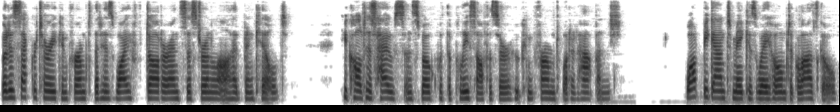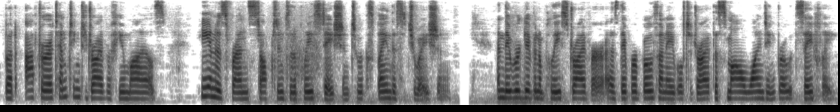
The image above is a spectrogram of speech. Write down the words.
but his secretary confirmed that his wife, daughter, and sister in law had been killed. He called his house and spoke with the police officer who confirmed what had happened. Watt began to make his way home to Glasgow, but after attempting to drive a few miles, he and his friends stopped into the police station to explain the situation, and they were given a police driver as they were both unable to drive the small, winding road safely.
